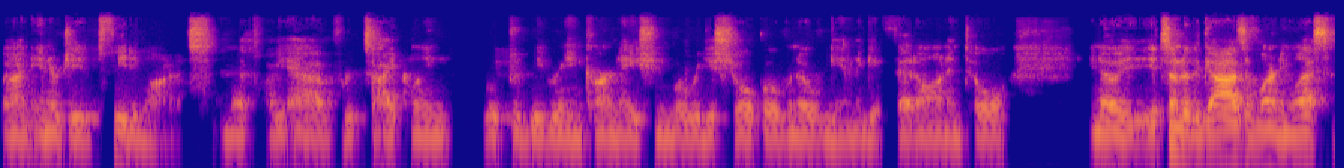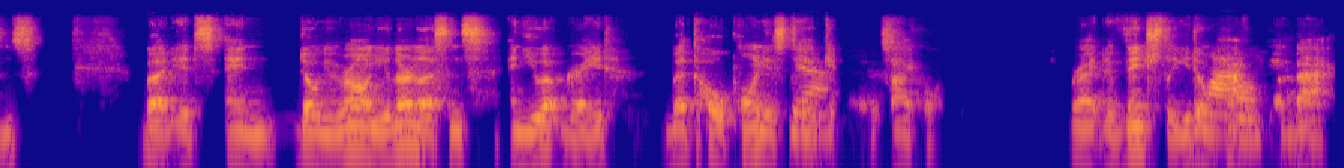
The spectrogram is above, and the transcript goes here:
by an energy that's feeding on us. And that's why you have recycling, which would be reincarnation, where we just show up over and over again and get fed on until, you know, it's under the guise of learning lessons. But it's, and don't get me wrong, you learn lessons and you upgrade, but the whole point is to yeah. get a cycle right? Eventually, you don't wow. have to come back,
